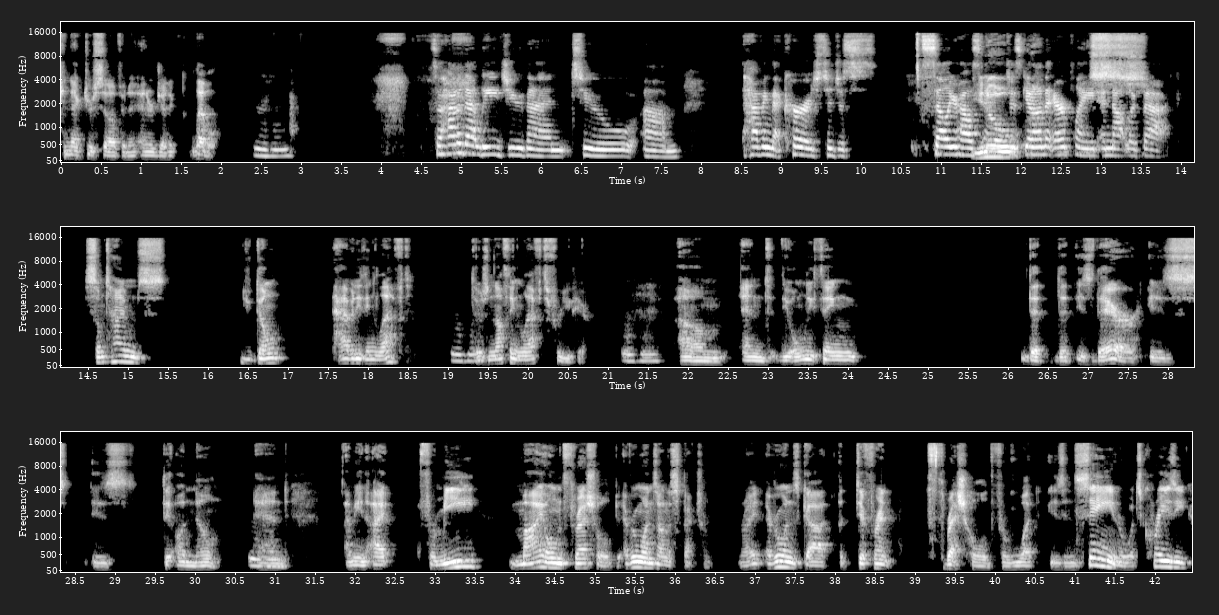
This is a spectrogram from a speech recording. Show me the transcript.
connect yourself in an energetic level. Mm-hmm. So, how did that lead you then to um, having that courage to just sell your house you know, just get on the airplane and not look back? Sometimes you don't have anything left. Mm-hmm. There's nothing left for you here. Mm-hmm. Um, and the only thing that that is there is is the unknown mm-hmm. and i mean i for me my own threshold everyone's on a spectrum right everyone's got a different threshold for what is insane or what's crazy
